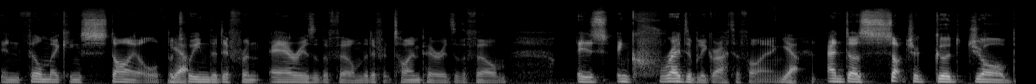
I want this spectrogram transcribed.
in filmmaking style Yeah. between the different areas of the film, the different time periods of the film, is incredibly gratifying Yeah. and does such a good job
